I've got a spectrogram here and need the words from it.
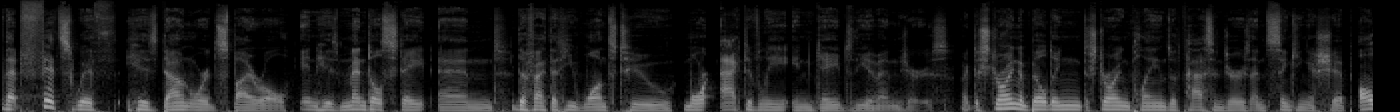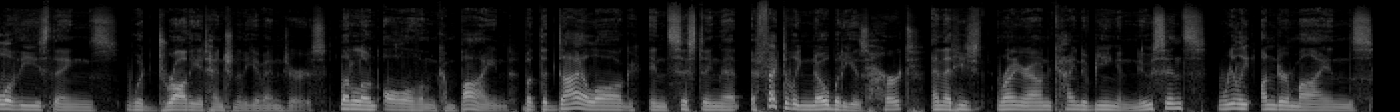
that fits with his downward spiral in his mental state and the fact that he wants to more actively engage the Avengers. Right? Destroying a building, destroying planes with passengers, and sinking a ship, all of these things would draw the attention of the Avengers, let alone all of them combined. But the dialogue insisting that effectively nobody is hurt and that he's running around kind of being a nuisance really undermines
